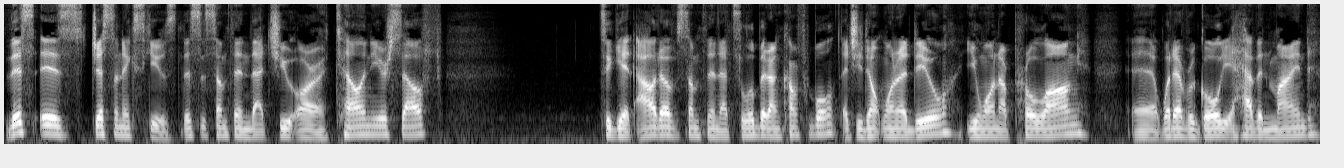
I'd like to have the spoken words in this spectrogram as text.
This is just an excuse. This is something that you are telling yourself to get out of something that's a little bit uncomfortable that you don't want to do. You want to prolong uh, whatever goal you have in mind.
